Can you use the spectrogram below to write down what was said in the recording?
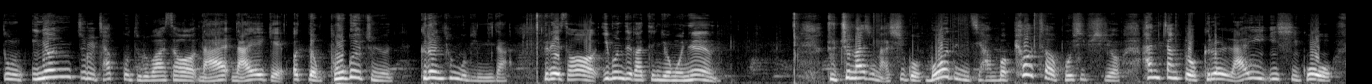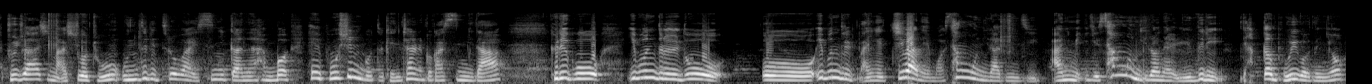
또 인연줄을 잡고 들어와서 나, 나에게 어떤 복을 주는 그런 형국입니다. 그래서 이분들 같은 경우는 주춤하지 마시고 뭐든지 한번 펼쳐 보십시오. 한창 또 그럴 나이이시고 주저하지 마시고 좋은 운들이 들어와 있으니까 는 한번 해 보시는 것도 괜찮을 것 같습니다. 그리고 이분들도 어, 이분들 만약에 집안에 뭐 상문이라든지 아니면 이게 상문이 일어날 일들이 약간 보이거든요.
